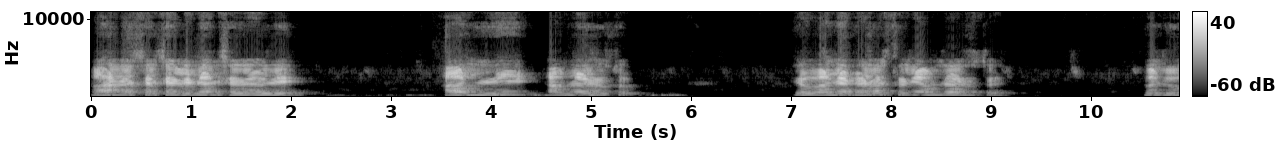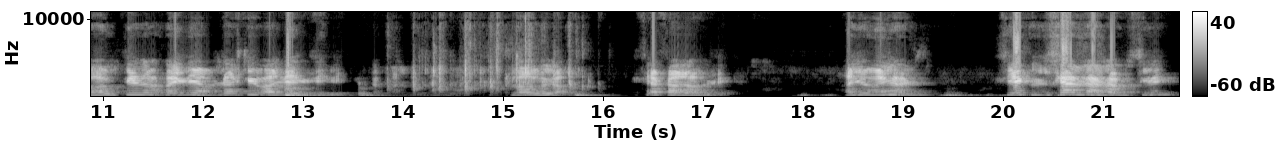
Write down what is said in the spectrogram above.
महाराष्ट्राच्या विधानसभेमध्ये आज मी आमदार होतो. तेव्हा माझ्या घरात तुम्ही आमदार होतं? पण भावकीनं पहिली आमदारची वाजवून दिली. बाबूला त्या काळामध्ये. आणि म्हणून ती एक विचारधारा होती.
